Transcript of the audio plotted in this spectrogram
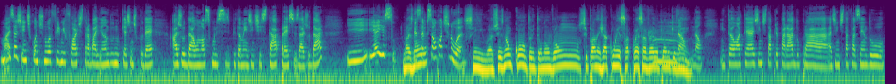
Mas a gente continua firme e forte trabalhando no que a gente puder ajudar. O nosso município também a gente está prestes a ajudar. E, e é isso. Mas Decepção não, continua. Sim, mas vocês não contam, então não vão se planejar com essa, com essa verba para o ano que não, vem? Não, não. Então até a gente está preparado para. A gente está fazendo.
